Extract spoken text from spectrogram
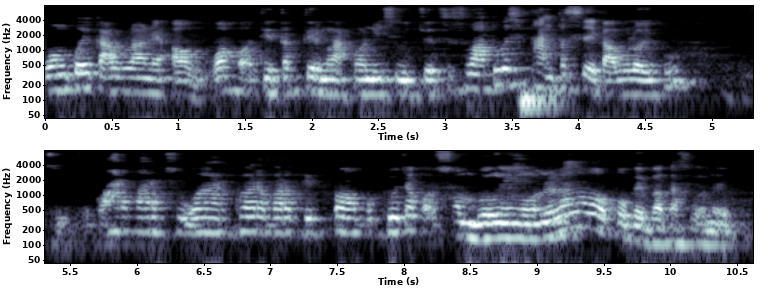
wong kue kaulane Allah kok ditekdir ngelakoni sujud sesuatu wis pantes ya kaulo itu kok kok harap harap ditompo bocah kok sombongnya ngono? Lah apa kowe bakas ngono? Itu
